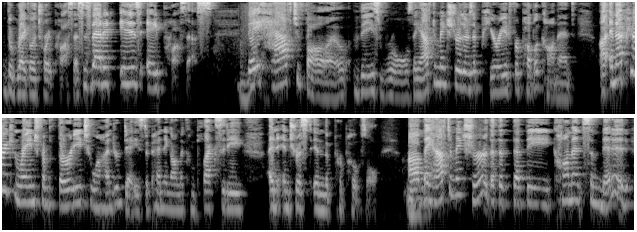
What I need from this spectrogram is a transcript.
the regulatory process is that it is a process. Mm-hmm. They have to follow these rules. They have to make sure there's a period for public comment. Uh, and that period can range from 30 to 100 days, depending on the complexity and interest in the proposal. Uh, mm-hmm. Uh, they have to make sure that the, that the comments submitted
